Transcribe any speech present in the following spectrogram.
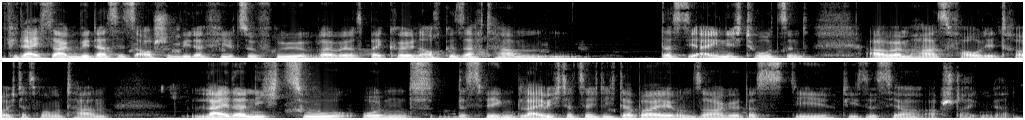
Vielleicht sagen wir das jetzt auch schon wieder viel zu früh, weil wir das bei Köln auch gesagt haben, dass die eigentlich tot sind. Aber beim HSV, den traue ich das momentan leider nicht zu und deswegen bleibe ich tatsächlich dabei und sage, dass die dieses Jahr absteigen werden.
